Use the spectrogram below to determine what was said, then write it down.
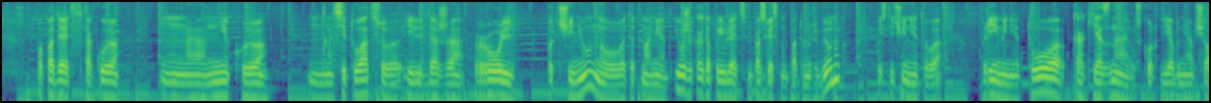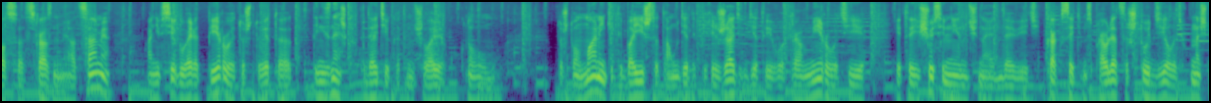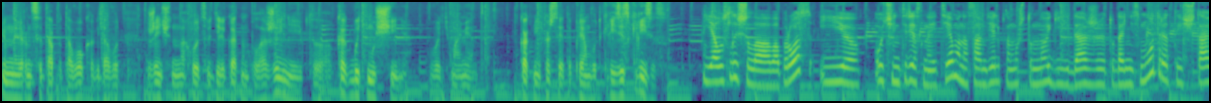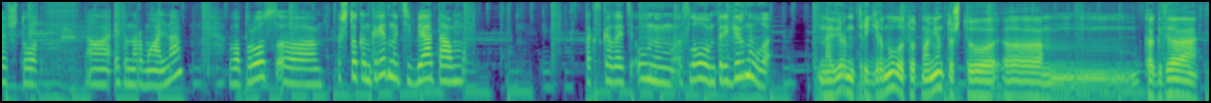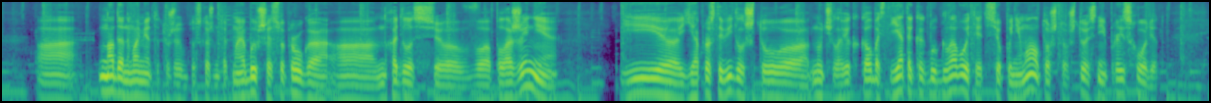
попадает в такую некую ситуацию или даже роль подчиненного в этот момент, и уже когда появляется непосредственно потом ребенок по истечении этого времени, то, как я знаю, сколько я бы не общался с разными отцами, они все говорят первое, то, что это ты не знаешь, как подойти к этому человеку, к новому. То, что он маленький, ты боишься там где-то пережать, где-то его травмировать, и это еще сильнее начинает давить. Как с этим справляться, что делать? Начнем, наверное, с этапа того, когда вот женщина находится в деликатном положении, как быть мужчине в эти моменты как мне кажется, это прям вот кризис-кризис. Я услышала вопрос, и очень интересная тема на самом деле, потому что многие даже туда не смотрят и считают, что э, это нормально. Вопрос, э, что конкретно тебя там, так сказать, умным словом триггернуло? Наверное, триггернуло тот момент, то, что э, когда а, на данный момент это уже, скажем так, моя бывшая супруга а, находилась э, в положении, и я просто видел, что ну, человека колбасит. Я-то как бы головой-то это все понимал, то, что, что с ней происходит.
